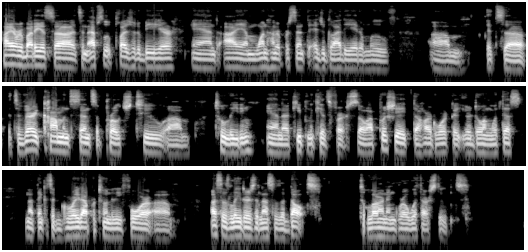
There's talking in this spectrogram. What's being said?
Hi, everybody. It's uh, it's an absolute pleasure to be here, and I am 100% the Edu Gladiator move. Um, it's a uh, it's a very common sense approach to um, to leading and uh, keeping the kids first. So I appreciate the hard work that you're doing with this, and I think it's a great opportunity for um, us as leaders and us as adults to learn and grow with our students.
